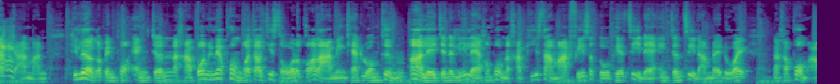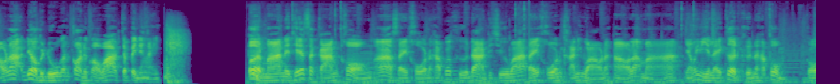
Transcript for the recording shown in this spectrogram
จัดการมัน ที่เหลือกก็เป็นพวกแองเจิลนะครับพวกนี้เนี่ยผมก็จะเอาจิโซแล้วก็ลาเมงแคทรวมถึงอ่าเลเจนดารีแหลของผมนะครับที่สามารถฟรีดศัตรูเพชรสีแดงแองเจิลสีดำได้ด้วยนะครับผมเอาละเดี๋ยวไปดูกันก่อนดีกว่าว่าจะเป็นยังไง เปิดมาในเทศกาลของอ่าไซโคนนะครับก็คือด่านที่ชื่อว่าไซโคนคานิวาลนะเอาละหมายังไม่มีอะไรเกิดขึ้นนะครับผมก็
